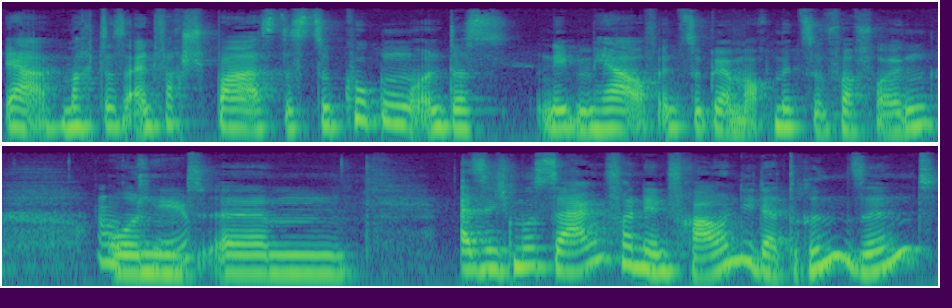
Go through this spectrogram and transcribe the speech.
ja, macht das einfach Spaß, das zu gucken und das nebenher auf Instagram auch mitzuverfolgen. Okay. Und ähm, also ich muss sagen, von den Frauen, die da drin sind,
